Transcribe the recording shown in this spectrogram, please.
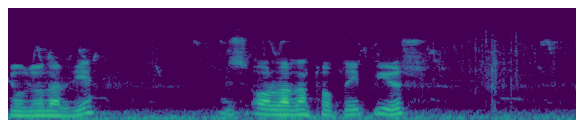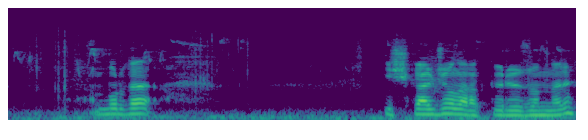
yoluyorlar diye. Biz oralardan toplayıp yiyoruz. Burada işgalci olarak görüyoruz onları.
